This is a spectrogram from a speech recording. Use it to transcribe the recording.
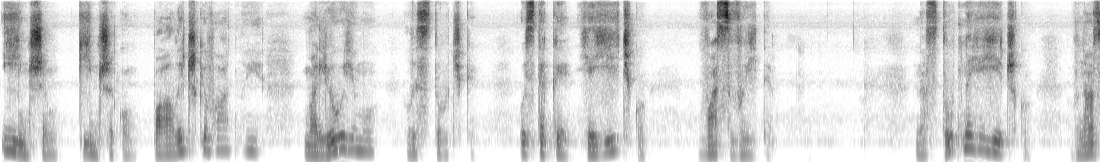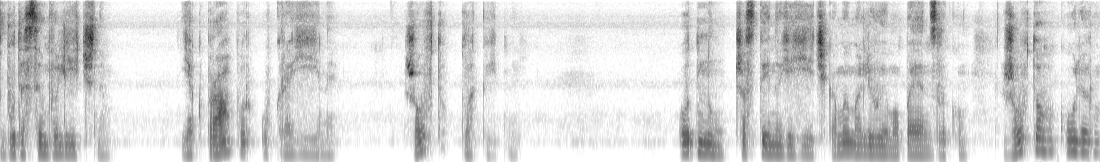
іншим кінчиком палички ватної малюємо листочки ось таке яєчко в вас вийде. Наступне яєчко в нас буде символічним, як прапор України, жовто-блакитний. Одну частину яєчка ми малюємо пензликом жовтого кольору,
